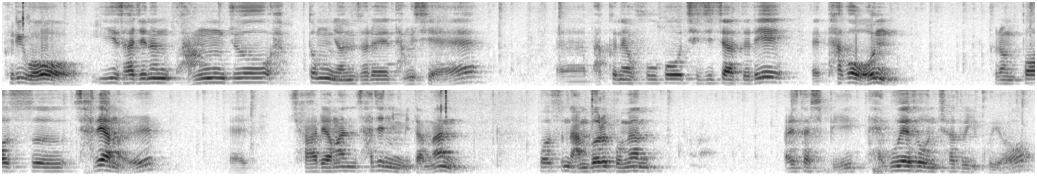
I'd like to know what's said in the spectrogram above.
그리고 이 사진은 광주 합동 연설회 당시에 에, 박근혜 후보 지지자들이 에, 타고 온 그런 버스 차량을 에, 촬영한 사진입니다만 버스 넘버를 보면 알다시피 대구에서 온 차도 있고요,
